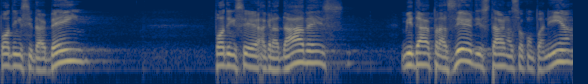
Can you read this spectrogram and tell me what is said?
podem se dar bem, podem ser agradáveis, me dar prazer de estar na sua companhia,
